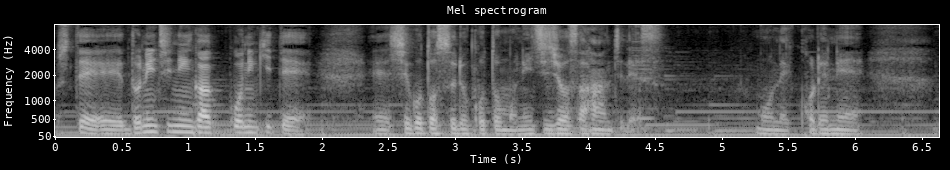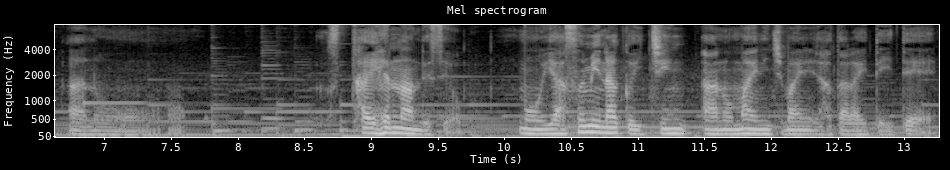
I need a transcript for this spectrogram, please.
そして、えー、土日に学校に来て、えー、仕事することも日常茶飯事です。もうねこれねあの大変なんですよ。もう休みなく一あの毎日毎日働いていて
